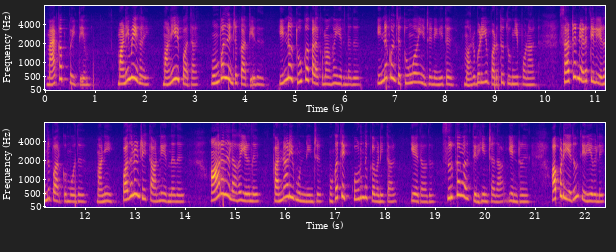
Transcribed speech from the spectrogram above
மேக்கப் பைத்தியம். மணிமேகலை மணியை பார்த்தால் ஒன்பது என்று காட்டியது. இன்னும் தூக்க கலக்கமாக இருந்தது. இன்னும் கொஞ்சம் தூங்கும் என்று நினைத்து மறுபடியும் படுத்து தூங்கி போனாள். சற்று நேரத்தில் எழுந்து பார்க்கும்போது மணி பதினொன்றை தாண்டி இருந்தது. ஆறுதலாக எழுந்து கண்ணாடி முன் நின்று முகத்தை கூர்ந்து கவனித்தாள். ஏதாவது சுருக்கங்கள் தெரிகின்றதா என்று. அப்படி எதுவும் தெரியவில்லை.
